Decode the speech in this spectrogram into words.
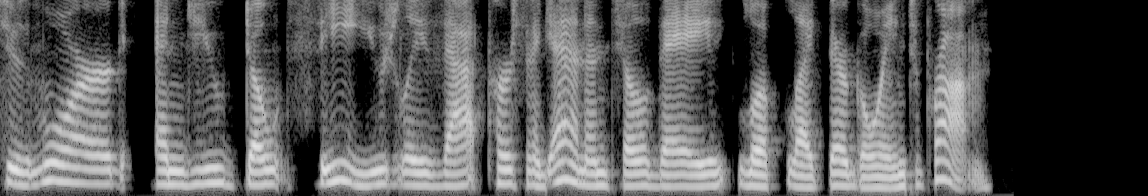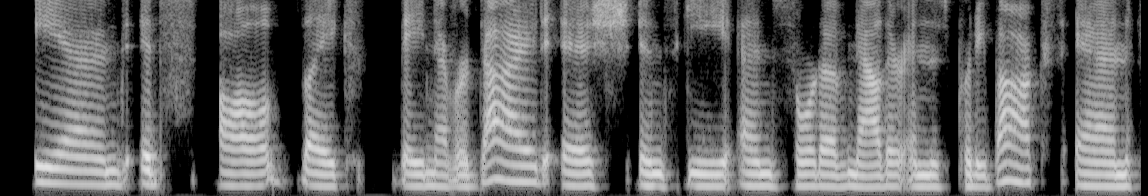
to the morgue and you don't see usually that person again until they look like they're going to prom. And it's all like they never died ish in ski and sort of now they're in this pretty box and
